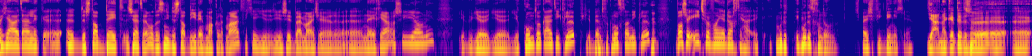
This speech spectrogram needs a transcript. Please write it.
wat jou uiteindelijk uh, de stap deed zetten. Want dat is niet een stap die je denk makkelijk maakt. Want je, je, je zit bij Mindshare uh, negen jaar als CEO nu. Je, je, je, je komt ook uit die club. Je bent verknocht aan die club. Ja. Was er iets waarvan je dacht, ja, ik, ik, moet het, ik moet het gaan doen? Specifiek dingetje. Ja, nou kijk, dit is een...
